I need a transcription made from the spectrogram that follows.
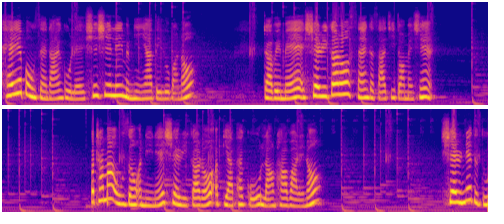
ဖဲရဲ့ပုံစံတိုင်းကိုလည်းရှင်းရှင်းလေးမမြင်ရသေးလို့ပါနော်။ဒါပေမဲ့ Sherry ကတော့စမ်းကစားကြည့်သွားမယ်ရှင်။ပထမဦးဆုံးအနေနဲ့ Sherry ကတော့အပြာဖက်ကိုလောင်းထားပါတယ်နော်။ Sherry နဲ့တူတူ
